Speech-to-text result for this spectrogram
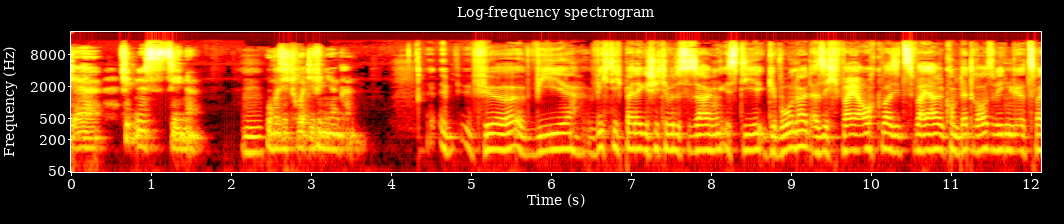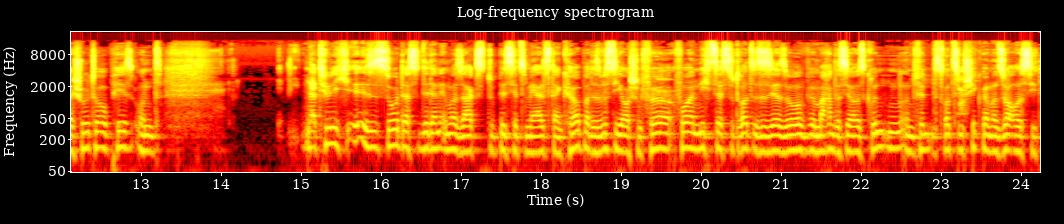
der Fitnessszene, mhm. wo man sich drüber definieren kann. Für wie wichtig bei der Geschichte würdest du sagen, ist die Gewohnheit? Also ich war ja auch quasi zwei Jahre komplett raus wegen äh, zwei Schulter-OPs und Natürlich ist es so, dass du dir dann immer sagst, du bist jetzt mehr als dein Körper. Das wusste ich auch schon vor, vorher. Nichtsdestotrotz ist es ja so, wir machen das ja aus Gründen und finden es trotzdem ja. schick, wenn man so aussieht.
